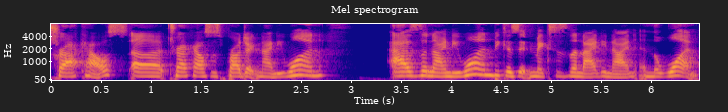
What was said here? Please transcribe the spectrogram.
Trackhouse, uh, Trackhouse's Project 91 as the 91 because it mixes the 99 and the 1.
